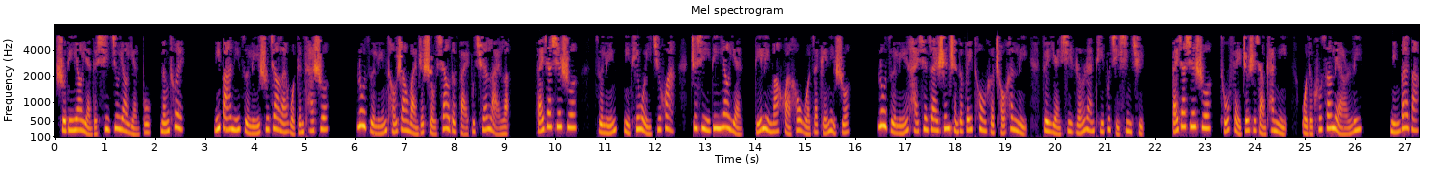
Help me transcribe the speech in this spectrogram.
说：“定要演的戏就要演，不能退。”你把你子林叔叫来，我跟他说。陆子霖头上挽着手孝的百步圈来了。白嘉轩说：“子霖，你听我一句话，这戏一定要演，底里吗？缓后我再给你说。”陆子霖还陷在深沉的悲痛和仇恨里，对演戏仍然提不起兴趣。白嘉轩说：“土匪这是想看你我的哭丧脸儿哩，明白吧？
